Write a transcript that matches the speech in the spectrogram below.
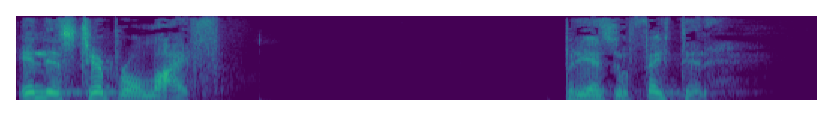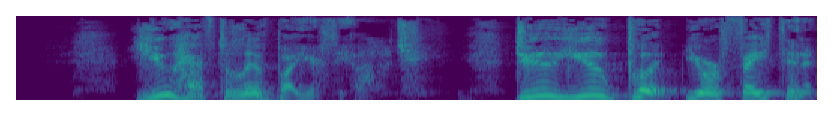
in this temporal life. But he has no faith in it. You have to live by your theology. Do you put your faith in it?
